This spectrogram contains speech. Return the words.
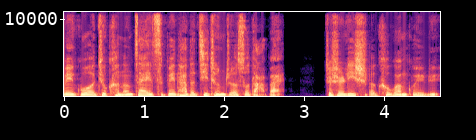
美国就可能再一次被他的继承者所打败。这是历史的客观规律。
